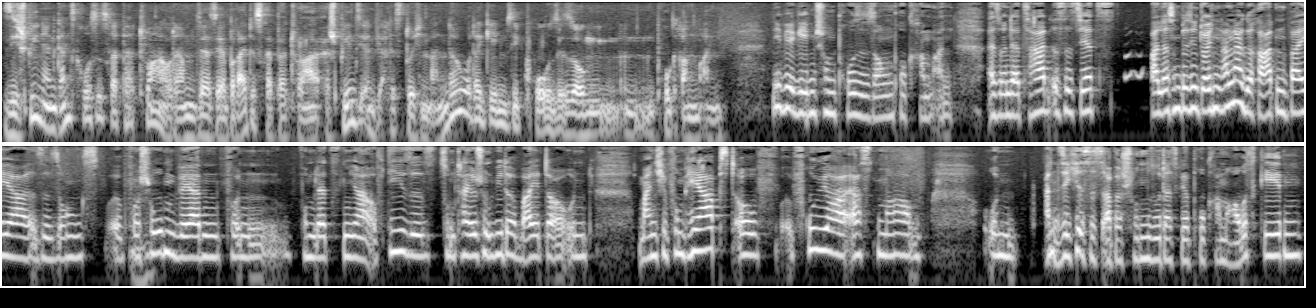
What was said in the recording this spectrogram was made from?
Sie spielen ein ganz großes Repertoire oder ein sehr, sehr breites Repertoire. Spielen Sie irgendwie alles durcheinander oder geben Sie pro Saison ein Programm an? Nee, wir geben schon pro Saison ein Programm an. Also in der Tat ist es jetzt alles ein bisschen durcheinander geraten, weil ja Saisons äh, verschoben mhm. werden von, vom letzten Jahr auf dieses, zum Teil schon wieder weiter und manche vom Herbst auf Frühjahr erstmal. Und an sich ist es aber schon so, dass wir Programme rausgeben.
